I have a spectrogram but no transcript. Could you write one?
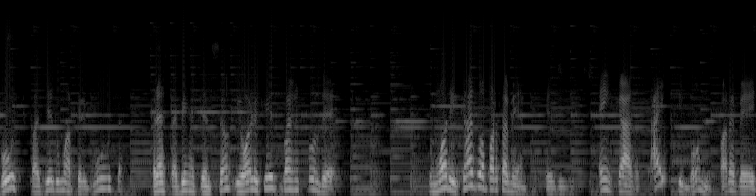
vou te fazer uma pergunta, presta bem atenção e olha o que ele vai responder. Tu mora em casa ou apartamento? Ele diz: é em casa. Ai, que bom, meu, parabéns.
